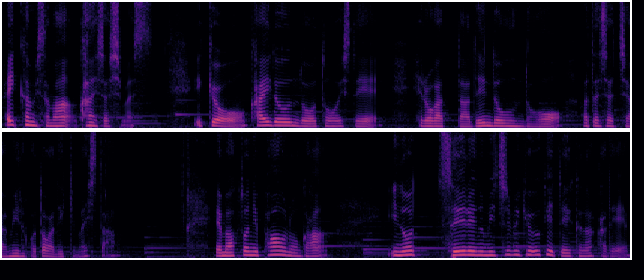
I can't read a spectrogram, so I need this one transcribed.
はい神様感謝します。今日街道運動を通して広がった伝道運動を私たちは見ることができました。誠にパウロが精霊の導きを受けていく中で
